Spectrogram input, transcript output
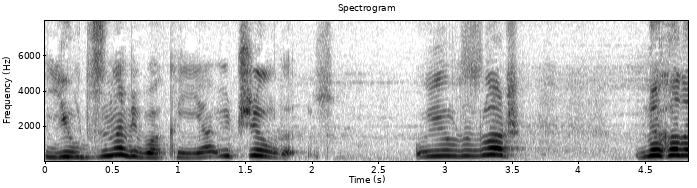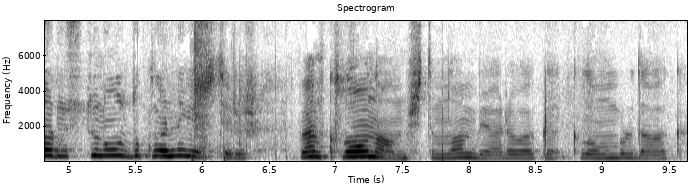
yıldızına bir bakın ya. 3 yıldız. O yıldızlar ne kadar üstün olduklarını gösterir. Ben klon almıştım lan bir ara bakın. Klon burada bak.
